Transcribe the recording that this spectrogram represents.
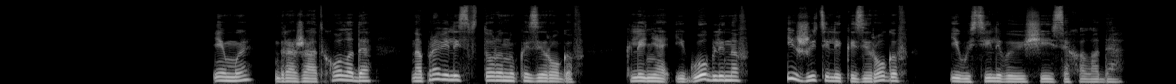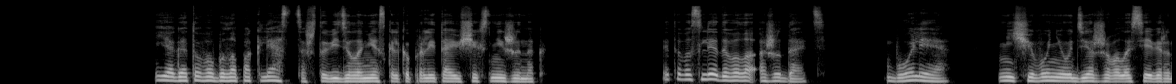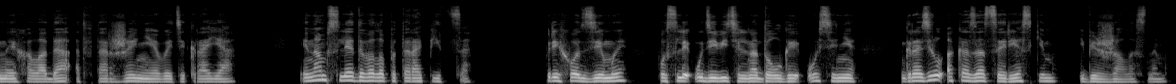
И мы, дрожа от холода, направились в сторону козерогов, кляня и гоблинов, и жителей козерогов — и усиливающиеся холода. Я готова была поклясться, что видела несколько пролетающих снежинок. Этого следовало ожидать. Более ничего не удерживало северные холода от вторжения в эти края, и нам следовало поторопиться. Приход зимы после удивительно долгой осени грозил оказаться резким и безжалостным.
